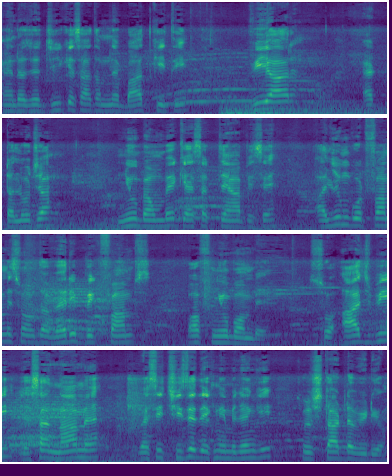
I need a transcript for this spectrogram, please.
एंड रजत जी के साथ हमने बात की थी। We are at Taloja new Bombay कह सकते हैं आप इसे। अलयूम goat farm is one of the very big farms of new Bombay so आज भी जैसा नाम है, वैसी चीज़ें देखने मिलेंगी। तो स्टार्ट द वीडियो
